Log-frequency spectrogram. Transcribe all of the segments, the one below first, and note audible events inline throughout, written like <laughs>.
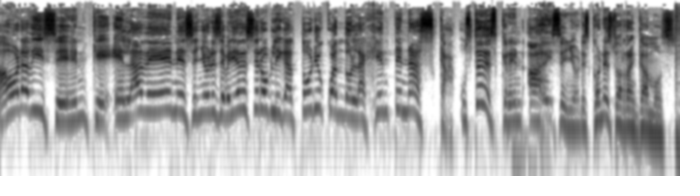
Ahora dicen que el ADN, señores, debería de ser obligatorio cuando la gente nazca. ¿Ustedes creen? Ay, señores, con esto arrancamos.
